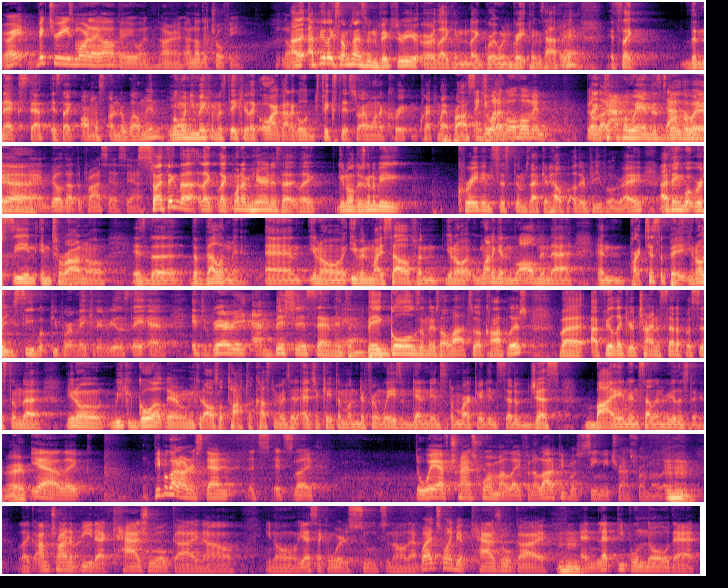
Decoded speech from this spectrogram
right? Victory is more like, oh, okay, you won. All right, another trophy. No, I, I feel like sometimes in victory or like in like when great things happen, Yeah. it's like the next step is like almost underwhelming. But when you make a mistake, you're like, oh, I gotta go fix this, or I want to cre- correct my process. like you want to go home and build Like, tap away and just build away, yeah. and build out the process. Yeah. So I think that like like what I'm hearing is that like you know there's gonna be creating systems that could help other people, right? I think what we're seeing in Toronto is the development. And you know, even myself, and you know, we want to get involved in that and participate. You know, you see what people are making in real estate, and it's very ambitious and it's Yeah. big goals, and there's a lot to accomplish. But I feel like you're trying to set up a system that you know we could go out there and we could also talk to customers and educate them on different ways of getting into the market instead of just buying and selling real estate, right? yeah, like people gotta understand it's it's like the way I've transformed my life, and a lot of people have seen me transform my life. Mm-hmm. Like I'm trying to be that casual guy now. You know, yes, I can wear the suits and all that, but I just want to be a casual guy Mm-hmm. and let people know that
